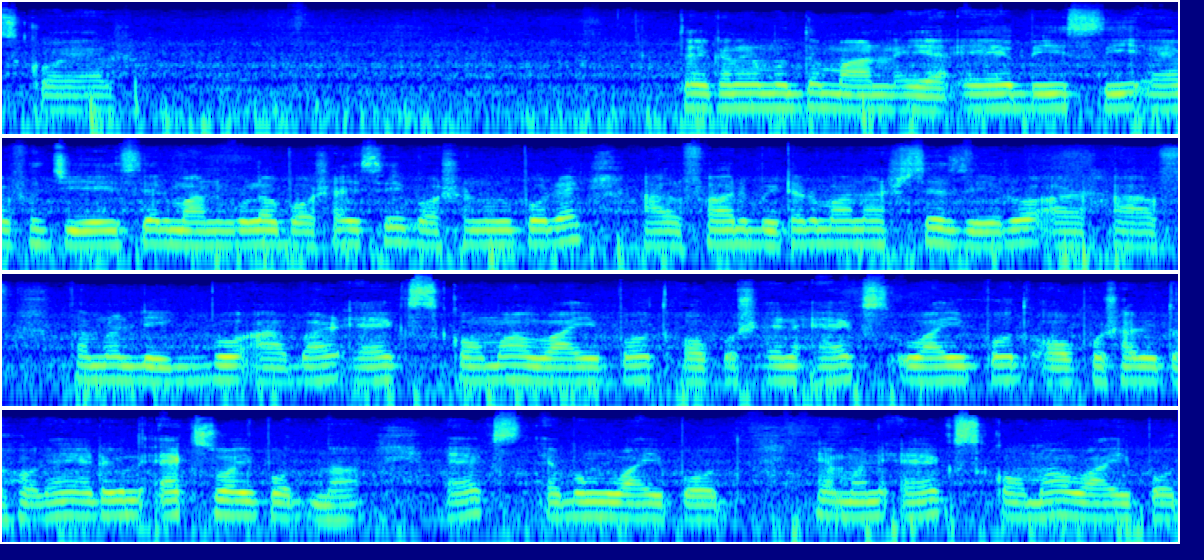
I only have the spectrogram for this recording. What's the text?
স্কোয়ার। তো এখানের মধ্যে মান a b c f g এর মানগুলো বসাইছি। বসানোর পরে আলফা আর বিটার মান আসছে জিরো আর হাফ। তো আমরা লিখব আবার এক্স কমা ওয়াই পদ অপস এক্স ওয়াই পদ অপসারিত হলে। হ্যাঁ এটা কিন্তু এক্স ওয়াই পদ না। এক্স এবং ওয়াই পদ। হ্যাঁ মানে এক্স কমা ওয়াই পদ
